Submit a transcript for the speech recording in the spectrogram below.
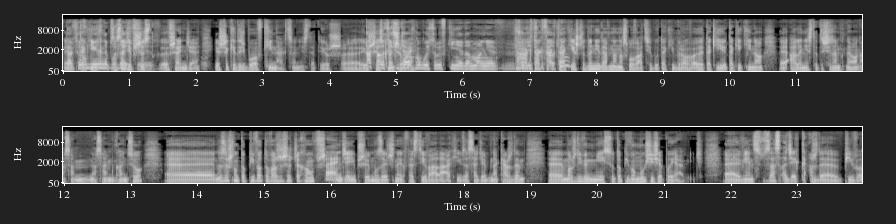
e, tak, w takich w zasadzie wszystko, wszędzie. Jeszcze kiedyś było w kinach, co niestety już, e, już tak, się ale skończyło. co siedziałeś, mogłeś sobie w kinie normalnie Tak, tak, tak, tak. Jeszcze do niedawna na Słowacji był taki, bro, e, taki, takie kino, ale niestety się zamknęło na samym, na samym końcu. No zresztą to piwo towarzyszy Czechom wszędzie i przy muzycznych festiwalach i w zasadzie na każdym możliwym miejscu to piwo musi się pojawić. Więc w zasadzie każde piwo,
